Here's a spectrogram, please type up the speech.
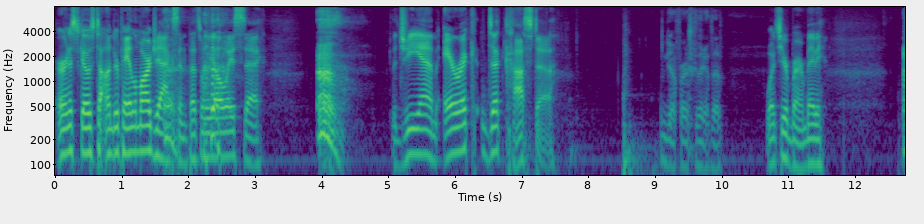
Ernest goes to underpay Lamar Jackson. That's what we always say. the GM, Eric DeCosta. You go first because I got the. What's your burn, baby?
